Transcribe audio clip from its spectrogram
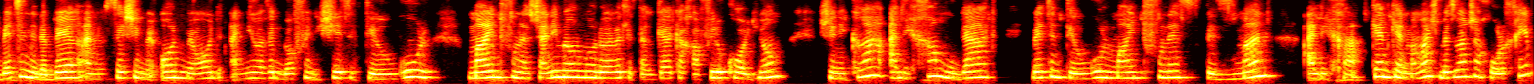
בעצם נדבר על נושא שמאוד מאוד אני אוהבת באופן אישי, זה תרגול מיינדפולנס, שאני מאוד מאוד אוהבת לתרגל ככה אפילו כל יום, שנקרא הליכה מודעת, בעצם תרגול מיינדפולנס בזמן הליכה. כן, כן, ממש בזמן שאנחנו הולכים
